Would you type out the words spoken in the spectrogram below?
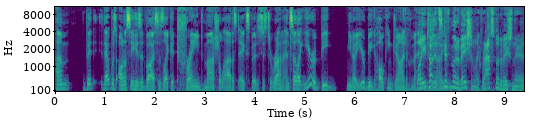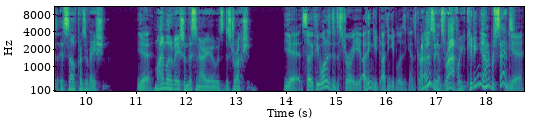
Um, but that was honestly his advice as like a trained martial artist expert is just to run. And so like you're a big, you know, you're a big hulking giant of a man. well, you're talking. you it's a different motivation. Like Raf's motivation there is, is self preservation. yeah, My motivation in this scenario is destruction. yeah. So if he wanted to destroy you, I think you'd, I think you'd lose against Raf. I'd lose against Raf. Are you kidding me? 100. percent Yeah.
